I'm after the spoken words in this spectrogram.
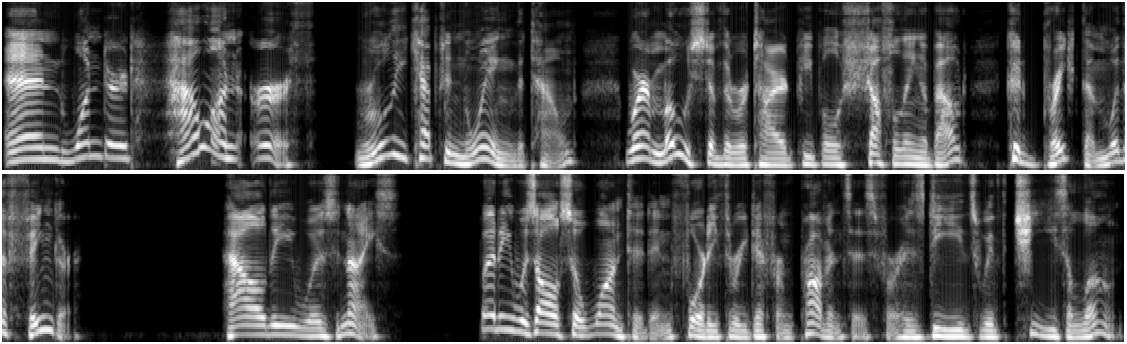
and wondered how on earth Ruli kept annoying the town where most of the retired people shuffling about could break them with a finger. Haldy was nice, but he was also wanted in 43 different provinces for his deeds with cheese alone.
